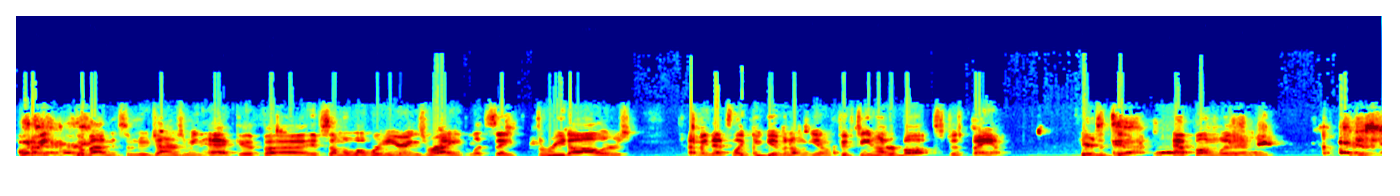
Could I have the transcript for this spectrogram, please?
What I mean, go buy some new tires. I mean, heck, if uh, if some of what we're hearing is right, let's say three dollars. I mean, that's like you giving them, you know, fifteen hundred bucks. Just bam. Here's a tip. Yeah. Have fun with it. I just,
